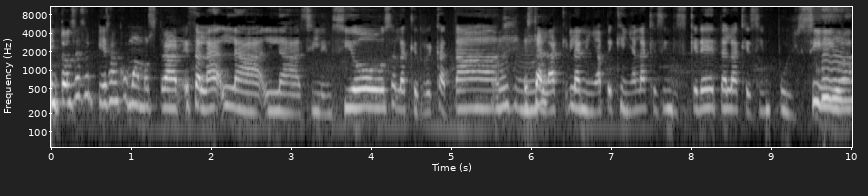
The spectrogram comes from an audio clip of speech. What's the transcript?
Entonces empiezan como a mostrar, está la, la, la silenciosa, la que es recatada, está la, la, niña pequeña, la que es indiscreta, la que es impulsiva.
